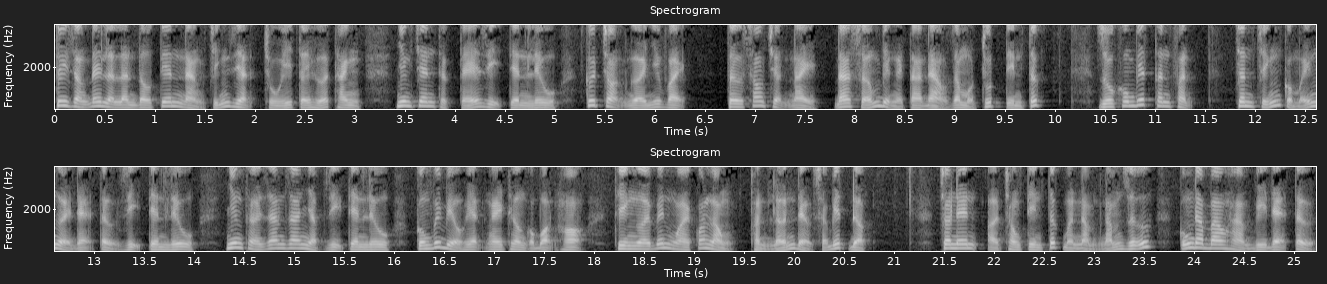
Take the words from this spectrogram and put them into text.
Tuy rằng đây là lần đầu tiên nàng chính diện chú ý tới hứa thanh, nhưng trên thực tế dị tiên lưu cứ chọn người như vậy. Từ sau chuyện này đã sớm bị người ta đảo ra một chút tin tức. Dù không biết thân phận chân chính của mấy người đệ tử dị tiên lưu, nhưng thời gian gia nhập dị tiên lưu cùng với biểu hiện ngày thường của bọn họ thì người bên ngoài có lòng phần lớn đều sẽ biết được. Cho nên ở trong tin tức mà nằm nắm giữ cũng đã bao hàm vị đệ tử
